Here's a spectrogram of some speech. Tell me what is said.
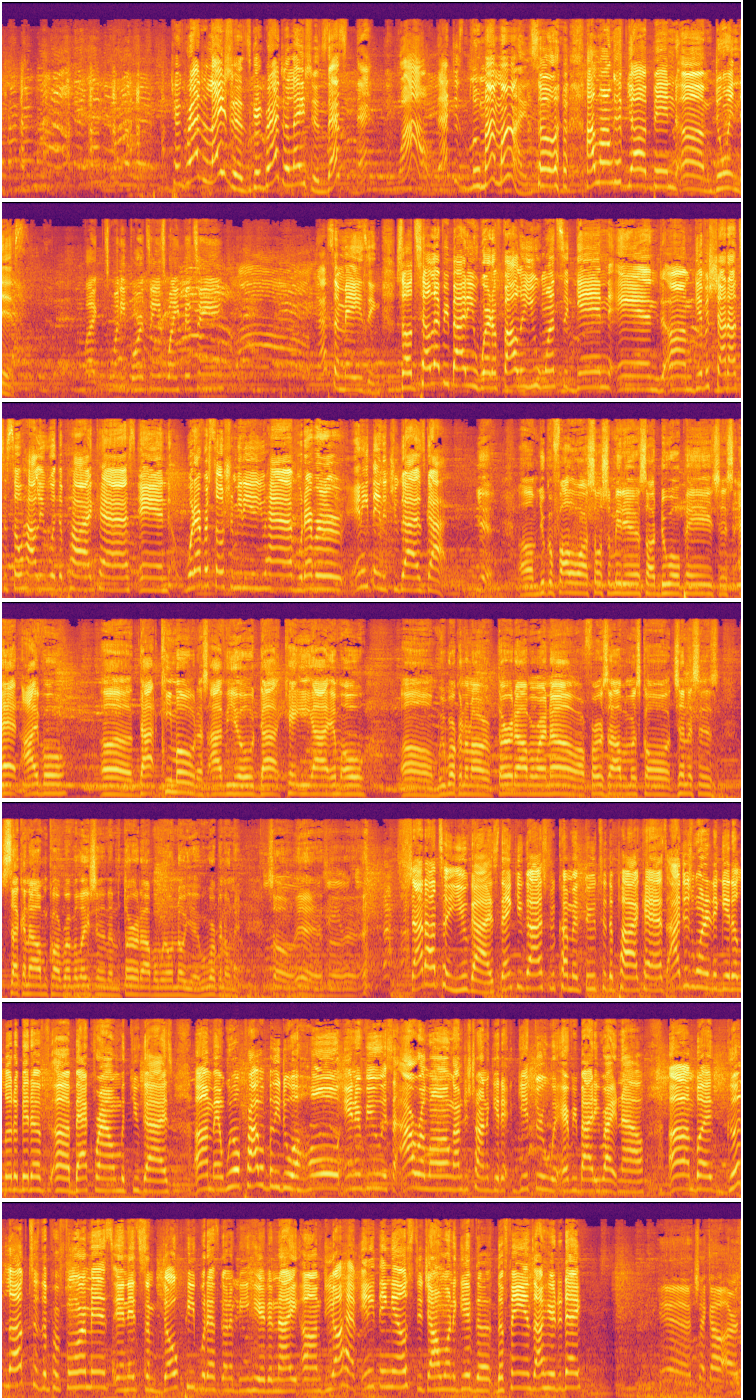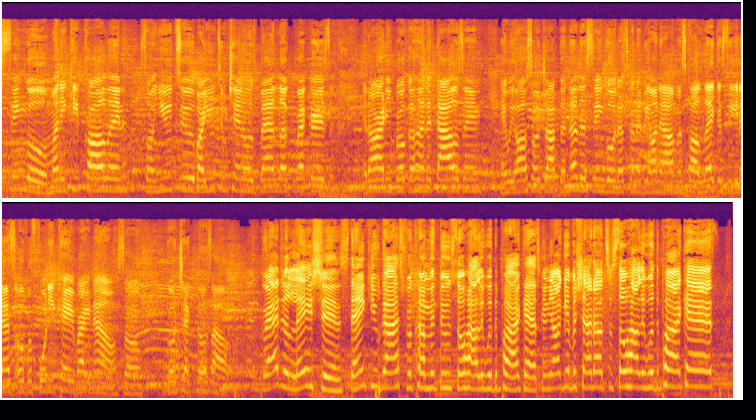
Congratulations! Congratulations! That's that. Wow, that just blew my mind. So, how long have y'all been um, doing this? like 2014, 2015. That's amazing. So tell everybody where to follow you once again and um, give a shout out to So Hollywood, the podcast, and whatever social media you have, whatever, anything that you guys got. Yeah. Um, you can follow our social media. It's our duo page. It's at Ivo uh, dot keimo. That's I V O dot K E I M O. Um, we're working on our third album right now. Our first album is called Genesis. Second album called Revelation, and the third album we don't know yet. We're working on it. So yeah. So, yeah. Shout out to you guys. Thank you guys for coming through to the podcast. I just wanted to get a little bit of uh, background with you guys, um, and we'll probably do a whole interview. It's an hour long. I'm just trying to get it, get through with everybody right now. Um, but good luck to the performance, and it's some dope people that's going to be here tonight. Um, do y'all have anything else that y'all want to give the the fans out here today? Yeah, check out our single, Money Keep Calling. It's on YouTube. Our YouTube channel is Bad Luck Records. It already broke 100,000. And we also dropped another single that's going to be on the album. It's called Legacy. That's over 40K right now. So go check those out. Congratulations. Thank you guys for coming through So Hollywood the podcast. Can y'all give a shout out to So Hollywood the podcast?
